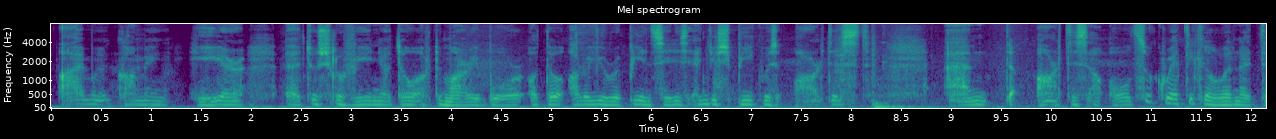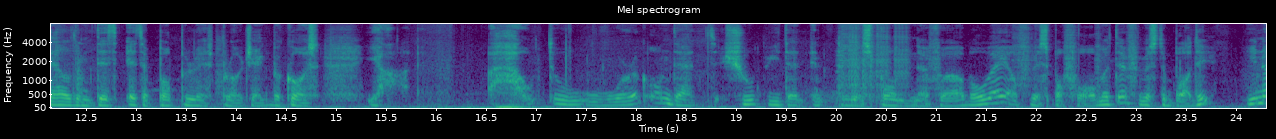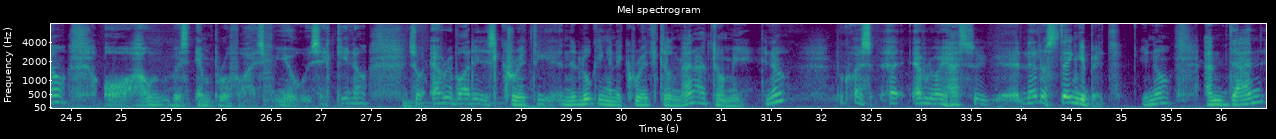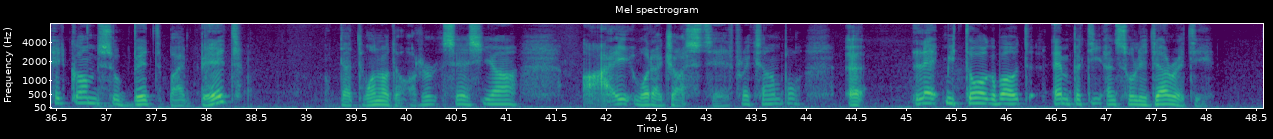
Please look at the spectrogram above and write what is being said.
I'm coming here uh, to Slovenia, to, to Maribor, or to other European cities, and you speak with artists. And the artists are also critical when I tell them this is a populist project because, yeah, how to work on that? Should we then respond in a verbal way, or with performative, with the body? you know, or how with improvised music, you know. So everybody is critical and looking in a critical manner to me, you know, because uh, everybody has to uh, let us think a bit, you know. And then it comes so bit by bit that one or the other says, yeah, I what I just said, for example, uh, let me talk about empathy and solidarity.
